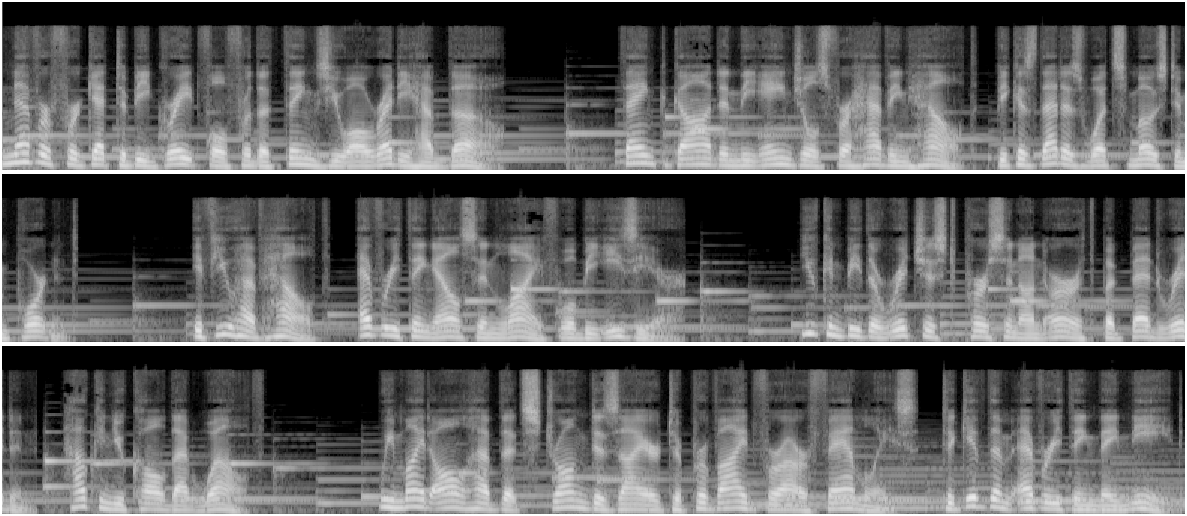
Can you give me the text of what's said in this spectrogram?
Never forget to be grateful for the things you already have though. Thank God and the angels for having health, because that is what's most important. If you have health, everything else in life will be easier. You can be the richest person on earth but bedridden, how can you call that wealth? We might all have that strong desire to provide for our families, to give them everything they need,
